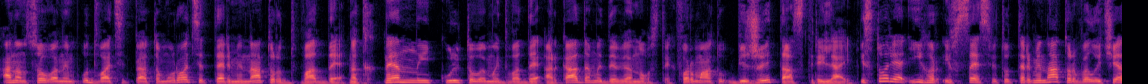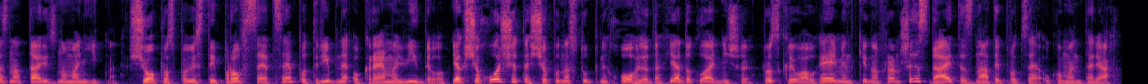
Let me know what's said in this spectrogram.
анонсованим у 25-му році Термінатор 2D, натхненний культовими 2D аркадами 90-х, формату біжи та стріляй. Історія ігор і всесвіту Термінатор величезна та різноманітна. Щоб розповісти про все це, потрібне окреме відео. Якщо хочете, щоб у наступних оглядах я докладніше розкривав геймінг кінофраншиз, дайте знати про це у коментарях.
